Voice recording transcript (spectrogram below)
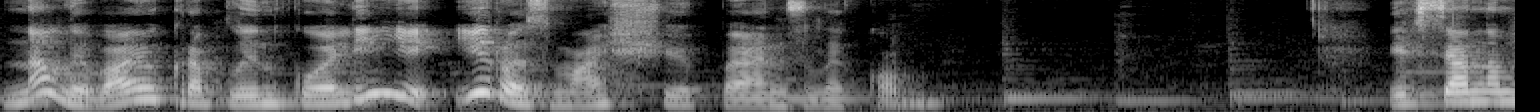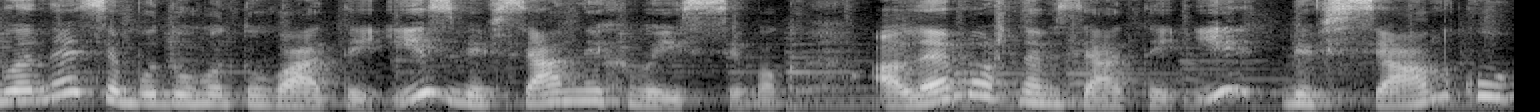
наливаю краплинку олії і розмащую пензликом. Вівсяну млинець я буду готувати із вівсяних висівок, але можна взяти і вівсянку,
